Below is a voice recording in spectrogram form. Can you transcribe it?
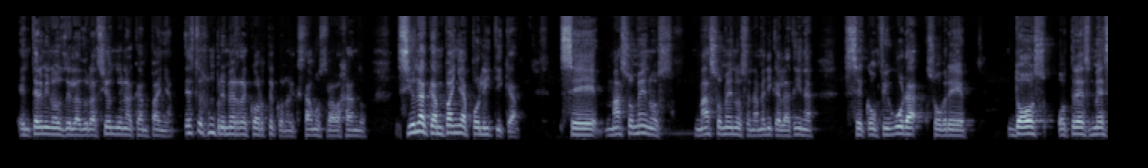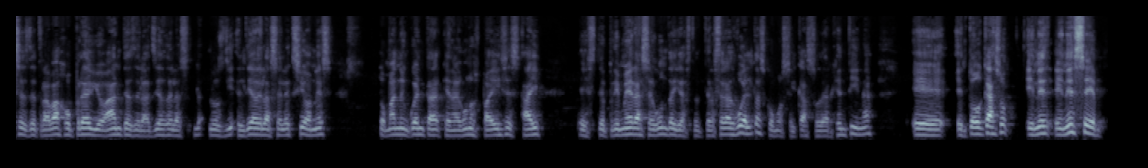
en términos de la duración de una campaña. Este es un primer recorte con el que estamos trabajando. Si una campaña política se más o menos, más o menos en América Latina, se configura sobre dos o tres meses de trabajo previo antes de las de día de las elecciones, tomando en cuenta que en algunos países hay este, primera, segunda y hasta terceras vueltas, como es el caso de Argentina. Eh, en todo caso, en, e, en, ese,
